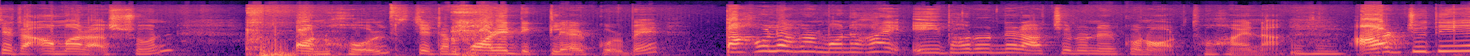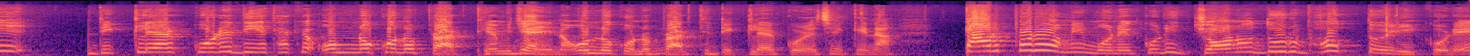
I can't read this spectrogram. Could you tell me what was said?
যেটা আমার আসন অন হোল্ড যেটা পরে ডিক্লেয়ার করবে তাহলে আমার মনে হয় এই ধরনের আচরণের কোনো অর্থ হয় না। আর যদি ডিক্লেয়ার করে দিয়ে থাকে অন্য কোনো প্রার্থী আমি জানি না অন্য কোনো প্রার্থী ডিক্লেয়ার করেছে কিনা তারপরে আমি মনে করি জনদুর্ভোগ তৈরি করে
